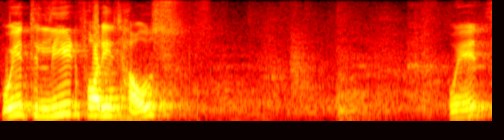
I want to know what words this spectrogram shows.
with lead for his house with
